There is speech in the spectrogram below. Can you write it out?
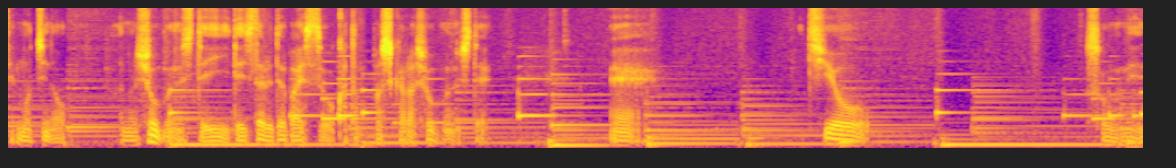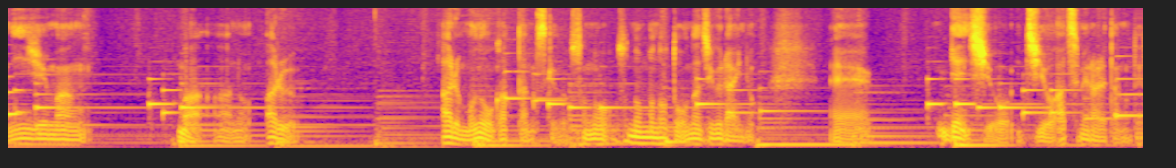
手持ちのあの処分していいデジタルデバイスを片っ端から処分して、えー、一応そうね20万まああのあるあるものを買ったんですけどそのそのものと同じぐらいの、えー、原子を一応集められたので、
